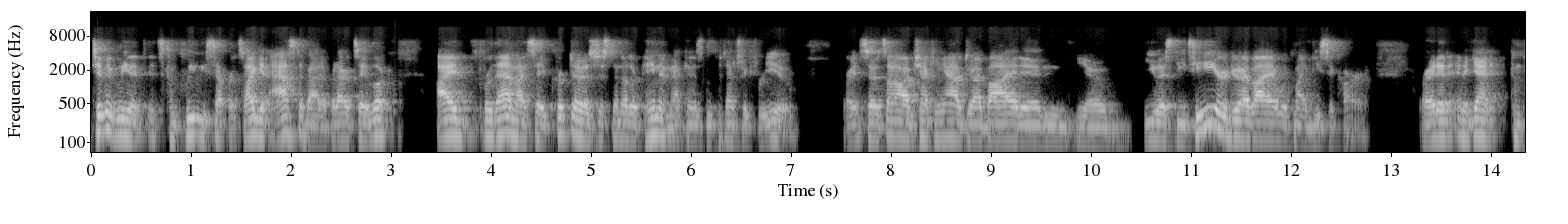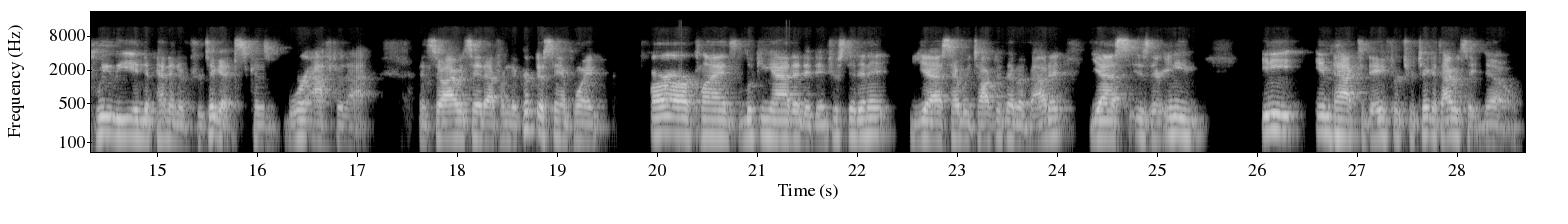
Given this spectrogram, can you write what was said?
typically it, it's completely separate. So I get asked about it, but I would say, look, I for them I say crypto is just another payment mechanism potentially for you, right? So it's oh I'm checking out. Do I buy it in you know USDT or do I buy it with my Visa card, right? And, and again, completely independent of True Tickets because we're after that. And so I would say that from the crypto standpoint, are our clients looking at it and interested in it? Yes. Have we talked with them about it? Yes. Is there any any impact today for True Tickets? I would say no.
